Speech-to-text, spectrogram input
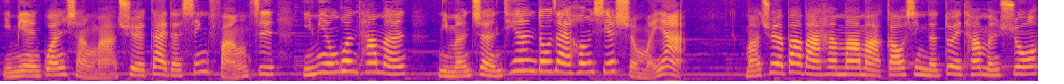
一面观赏麻雀盖的新房子，一面问他们：“你们整天都在哼些什么呀？”麻雀爸爸和妈妈高兴的对他们说：“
